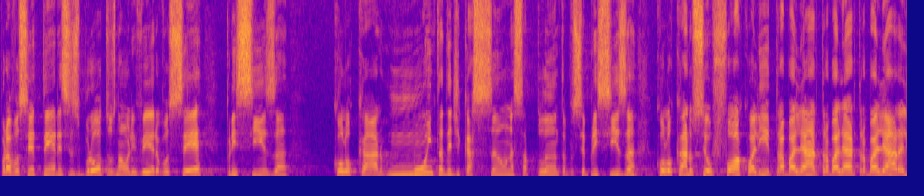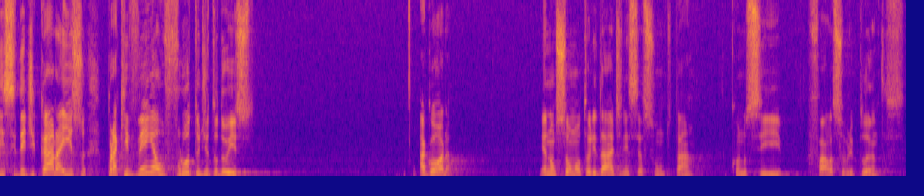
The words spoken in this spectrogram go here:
para você ter esses brotos na oliveira, você precisa colocar muita dedicação nessa planta, você precisa colocar o seu foco ali, trabalhar, trabalhar, trabalhar ali, se dedicar a isso, para que venha o fruto de tudo isso. Agora, eu não sou uma autoridade nesse assunto, tá? Quando se fala sobre plantas.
